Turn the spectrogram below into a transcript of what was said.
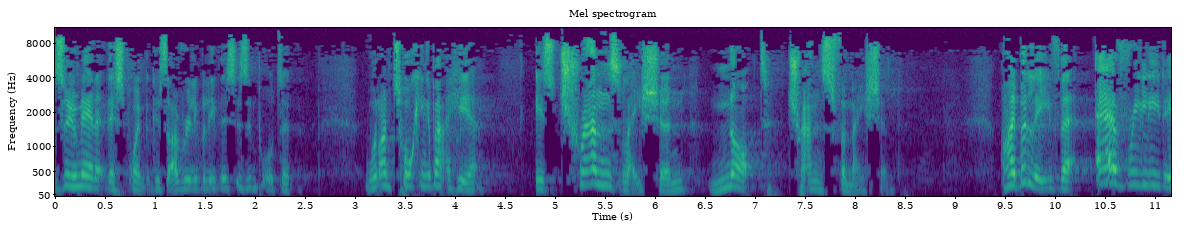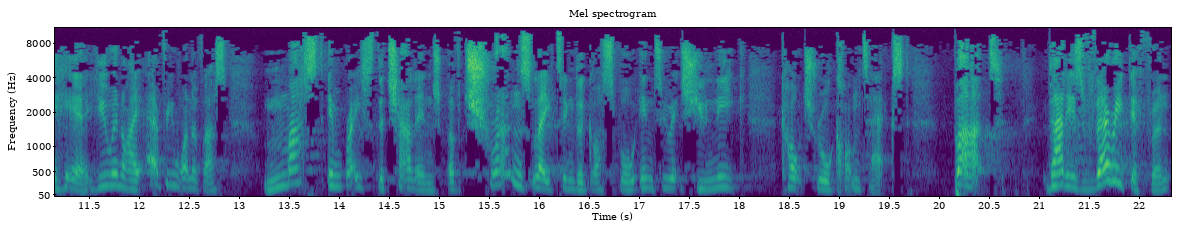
zoom in at this point because I really believe this is important. What I'm talking about here is translation, not transformation. I believe that every leader here, you and I, every one of us, must embrace the challenge of translating the gospel into its unique cultural context. But that is very different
